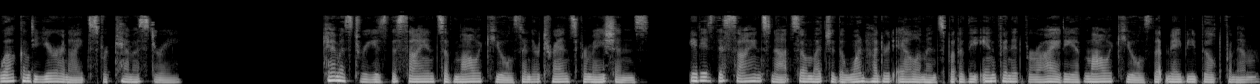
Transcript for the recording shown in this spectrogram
Welcome to Uranites for Chemistry. Chemistry is the science of molecules and their transformations. It is the science not so much of the 100 elements but of the infinite variety of molecules that may be built from them.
